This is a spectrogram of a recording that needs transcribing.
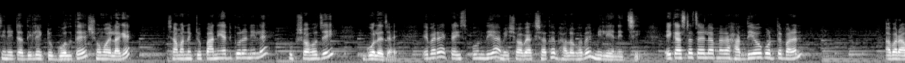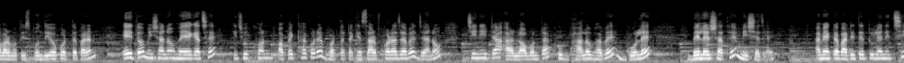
চিনিটা দিলে একটু গলতে সময় লাগে। সামান্য একটু পানি অ্যাড করে নিলে খুব সহজেই গলে যায়। এবারে একটা স্পুন দিয়ে আমি সব একসাথে ভালোভাবে মিলিয়ে নিচ্ছি। এই কাজটা চাইলে আপনারা হাত দিয়েও করতে পারেন, আবার আমার মতো স্পুন দিয়েও করতে পারেন। এই তো মিশানো হয়ে গেছে। কিছুক্ষণ অপেক্ষা করে ভর্তাটাকে সার্ভ করা যাবে যেন চিনিটা আর লবণটা খুব ভালোভাবে গলে বেলের সাথে মিশে যায়। আমি একটা বাটিতে তুলে নিচ্ছি।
